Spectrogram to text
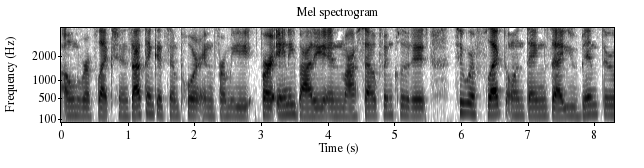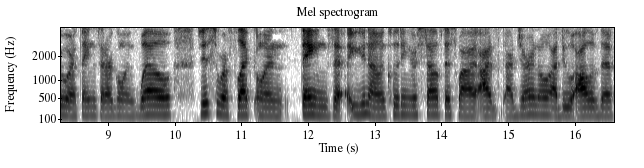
own reflections. I think it's important for me for anybody and myself included to reflect on things that you've been through or things that are going well. Just to reflect on things that you know including yourself. That's why I, I journal. I do all of the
